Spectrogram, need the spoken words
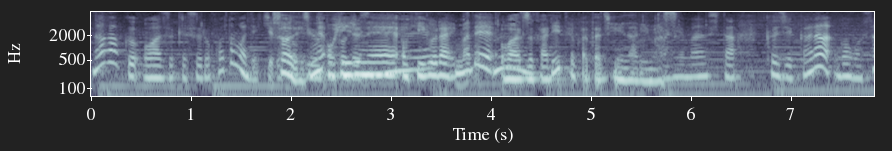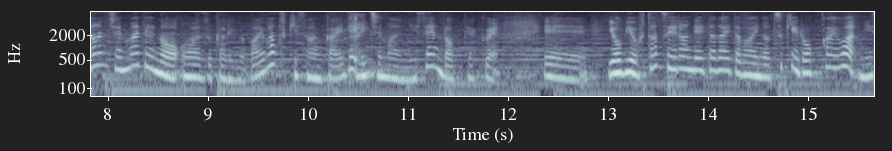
長くお預けすることもできるそうですね、ね、お昼寝起きぐらいまでお預かりという形になります、うん、りました。9時から午後3時までのお預かりの場合は月3回で1万2600円、はい、えー、曜日を2つ選んでいただいた場合の月6回は2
